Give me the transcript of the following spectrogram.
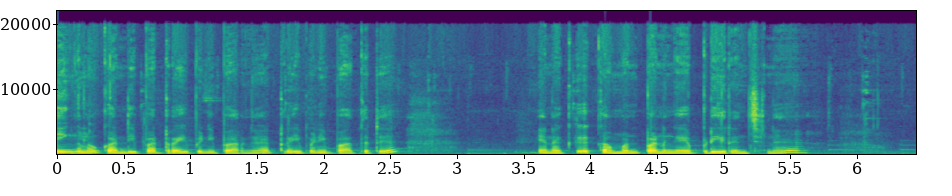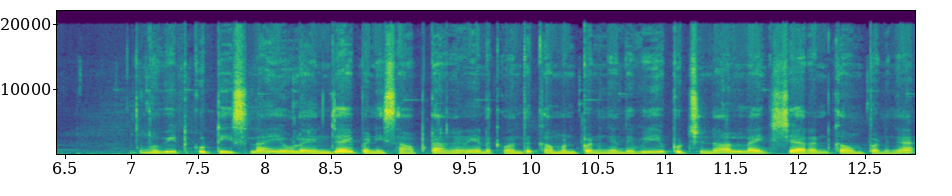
நீங்களும் கண்டிப்பாக ட்ரை பண்ணி பாருங்கள் ட்ரை பண்ணி பார்த்துட்டு எனக்கு கமெண்ட் பண்ணுங்கள் எப்படி இருந்துச்சுன்னு. உங்கள் வீட்டு குட்டீஸ்லாம் எவ்வளோ என்ஜாய் பண்ணி சாப்பிட்டாங்கன்னு எனக்கு வந்து கமெண்ட் பண்ணுங்கள் இந்த வீடியோ பிடிச்சிருந்தா லைக் ஷேர் அண்ட் கமெண்ட் பண்ணுங்கள்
